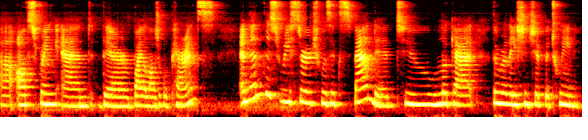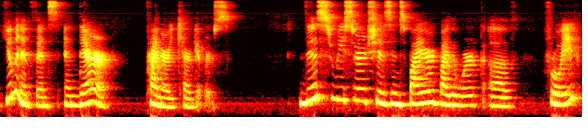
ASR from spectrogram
uh, offspring and their biological parents. And then this research was expanded to look at the relationship between human infants and their primary caregivers. This research is inspired by the work of Freud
